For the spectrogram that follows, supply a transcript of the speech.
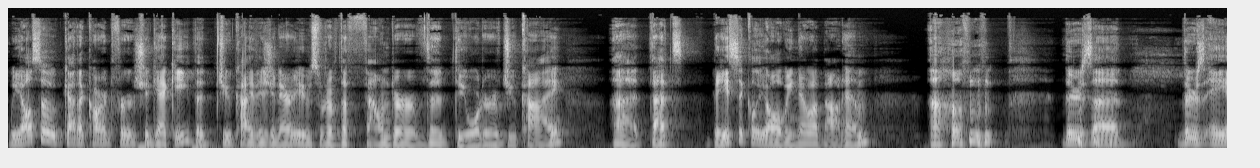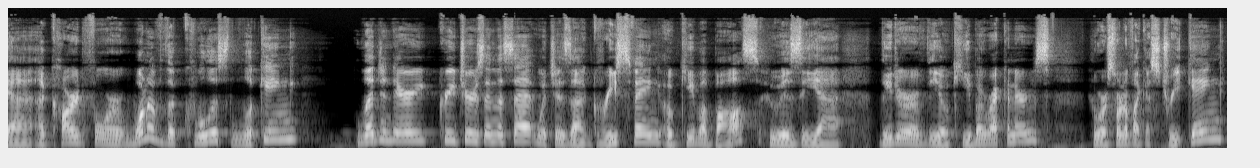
we also got a card for Shigeki, the Jukai visionary, who's sort of the founder of the, the Order of Jukai. Uh, that's basically all we know about him. Um, there's a there's a uh, a card for one of the coolest looking legendary creatures in the set, which is a uh, Greasefang Okiba Boss, who is the uh, leader of the Okiba Reckoners, who are sort of like a street gang,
